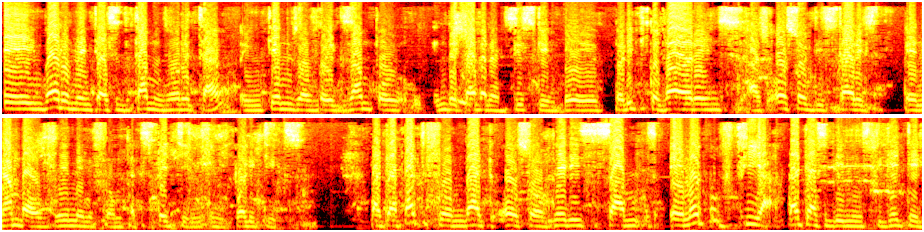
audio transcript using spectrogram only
The environment has become volatile in terms of, for example, in the governance system, the political violence has also discouraged a number of women from participating in politics. But apart from that, also there is some a lot of fear that has been instigated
